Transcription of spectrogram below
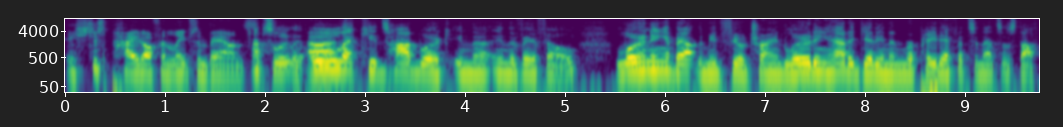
it's just paid off in leaps and bounds. Absolutely, Uh, all that kid's hard work in the in the VFL, learning about the midfield train, learning how to get in and repeat efforts and that sort of stuff,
